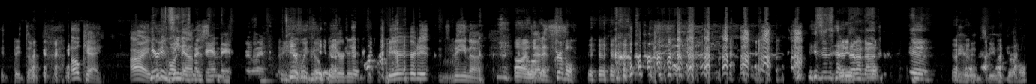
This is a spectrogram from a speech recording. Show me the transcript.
they, they don't. Okay, all right. Bearded we've gone Xena is my this- band name, by the way. Here we go. Xena. Bearded, bearded Xena. Oh, I love That it. is Tribble. He's just had is that on that. Yeah. Bearded Xena Dribble.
